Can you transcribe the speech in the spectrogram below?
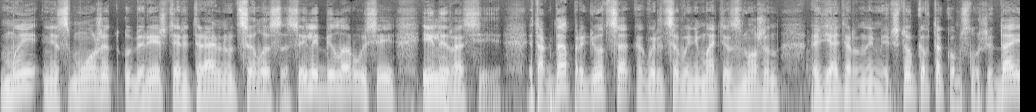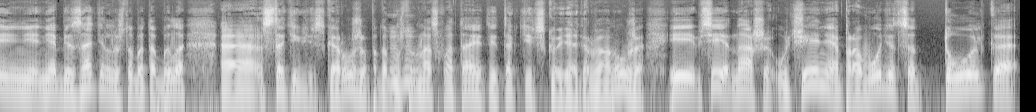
мы не сможет уберечь территориальную целостность или Белоруссии, или России. И тогда придется, как говорится, вынимать из ножен ядерный меч. Только в таком случае. Да, и не, не обязательно, чтобы это было э, стратегическое оружие, потому угу. что у нас хватает и тактического ядерного оружия. И все наши учения проводятся только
